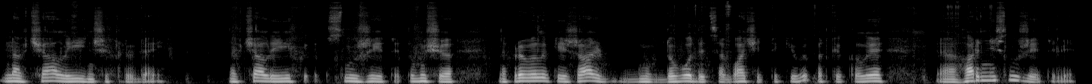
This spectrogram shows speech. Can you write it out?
навчали інших людей, навчали їх служити. Тому що, на превеликий жаль, ну, доводиться бачити такі випадки, коли е, гарні служителі,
